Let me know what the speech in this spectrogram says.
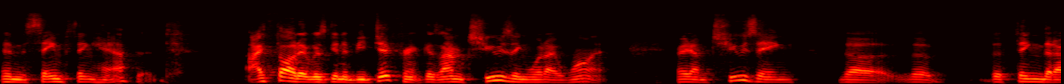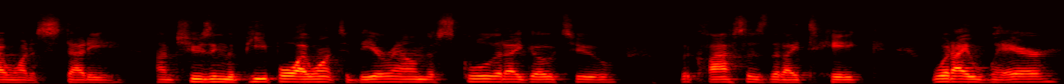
and the same thing happened. I thought it was going to be different because i'm choosing what i want right? I'm choosing the the the thing that i want to study I'm choosing the people I want to be around, the school that I go to, the classes that I take, what I wear,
